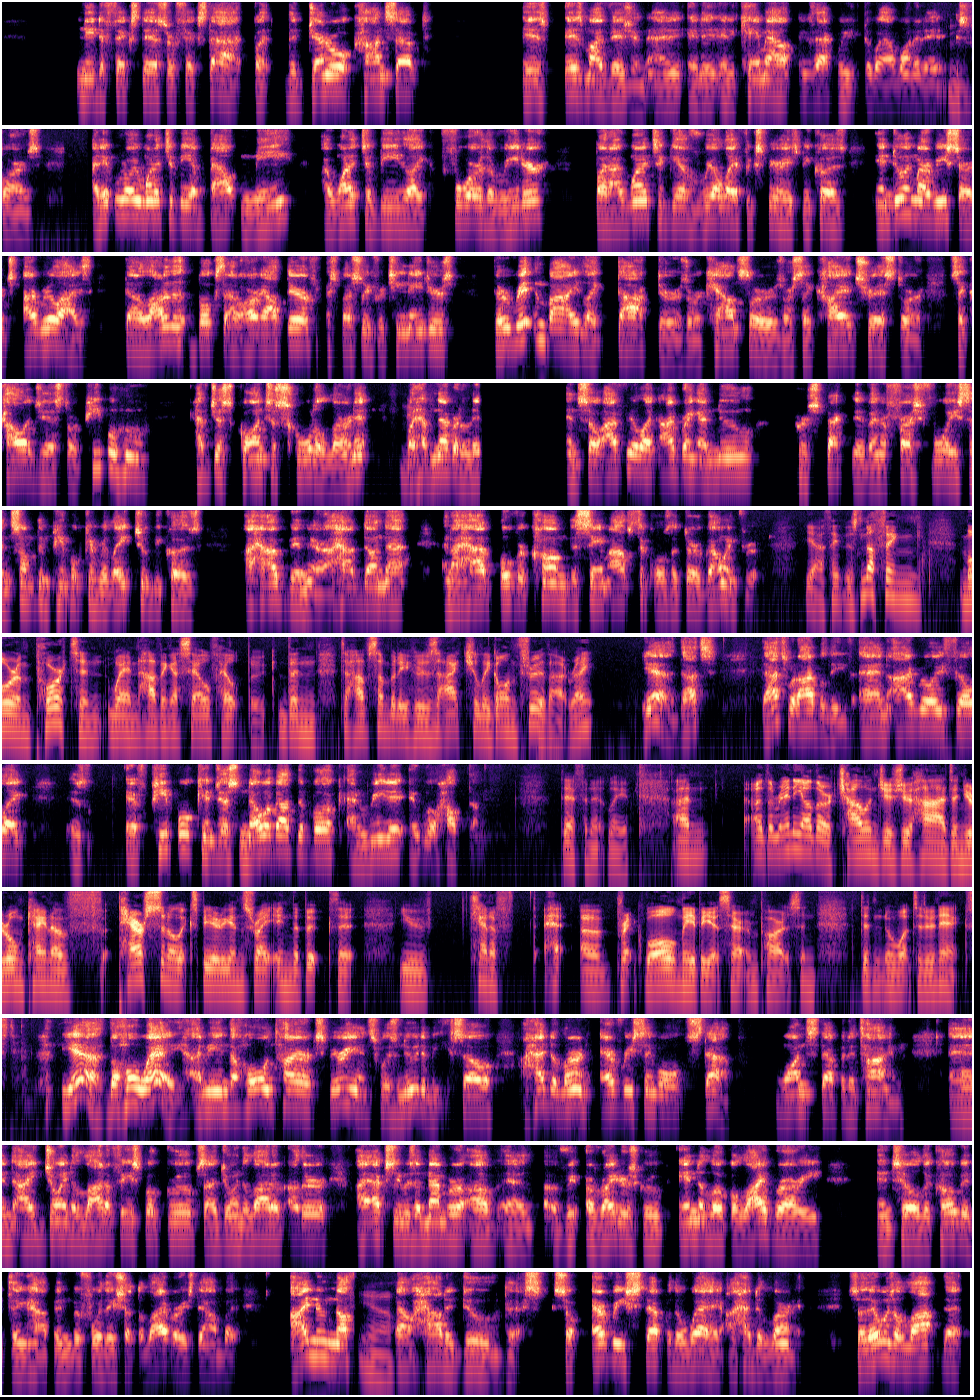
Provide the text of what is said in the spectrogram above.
you need to fix this or fix that. But the general concept is is my vision. And it, and it, and it came out exactly the way I wanted it mm. as far as I didn't really want it to be about me. I wanted to be like for the reader, but I wanted to give real life experience because in doing my research, I realized that a lot of the books that are out there, especially for teenagers, they're written by like doctors or counselors or psychiatrists or psychologists or people who have just gone to school to learn it but yeah. have never lived and so i feel like i bring a new perspective and a fresh voice and something people can relate to because i have been there i have done that and i have overcome the same obstacles that they're going through yeah, I think there's nothing more important when having a self help book than to have somebody who's actually gone through that, right? Yeah, that's that's what I believe. And I really feel like is if people can just know about the book and read it, it will help them. Definitely. And are there any other challenges you had in your own kind of personal experience writing the book that you kind of hit a brick wall maybe at certain parts and didn't know what to do next? Yeah, the whole way. I mean, the whole entire experience was new to me. So I had to learn every single step, one step at a time. And I joined a lot of Facebook groups. I joined a lot of other, I actually was a member of a, a, writers group in the local library until the COVID thing happened before they shut the libraries down. But I knew nothing Yeah. about how to do this. So every step of the way, I had to learn it. So there was a lot that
